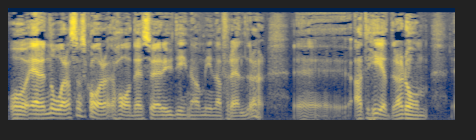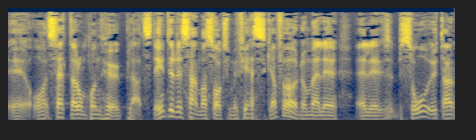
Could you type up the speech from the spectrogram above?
Och är det några som ska ha det så är det ju dina och mina föräldrar. Eh, att hedra dem eh, och sätta dem på en hög plats. Det är inte det samma sak som att fjäska för dem eller, eller så, utan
